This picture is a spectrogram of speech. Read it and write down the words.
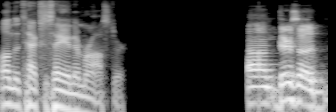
on the Texas A&M roster? Um, there's a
